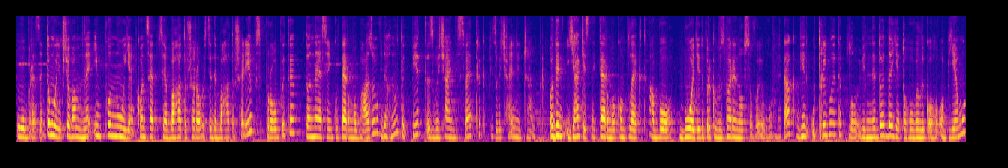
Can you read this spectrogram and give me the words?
образи. Тому, якщо вам не імпонує концепція багатошаровості, де багато шарів, спробуйте тонесеньку термобазу вдягнути під звичайний светрик, під звичайний джемпер. Один якісний термокомплект або боді, до прикладу, з мериносової вовни, так він утримує тепло, він не додає того великого об'єму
